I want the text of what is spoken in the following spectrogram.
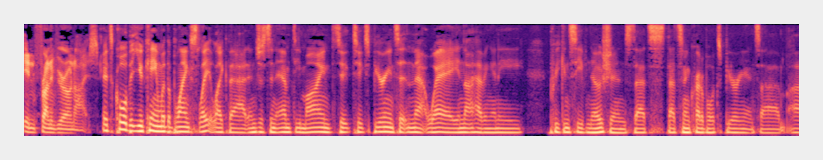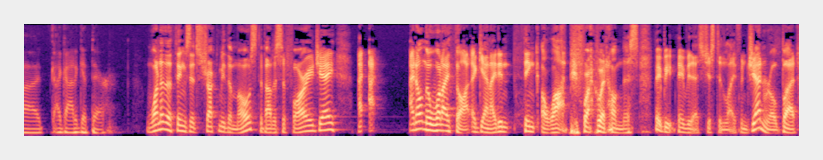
in front of your own eyes. It's cool that you came with a blank slate like that and just an empty mind to to experience it in that way and not having any preconceived notions. That's that's an incredible experience. Um, uh, I got to get there. One of the things that struck me the most about a safari, Jay, I, I I don't know what I thought. Again, I didn't think a lot before I went on this. Maybe maybe that's just in life in general, but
